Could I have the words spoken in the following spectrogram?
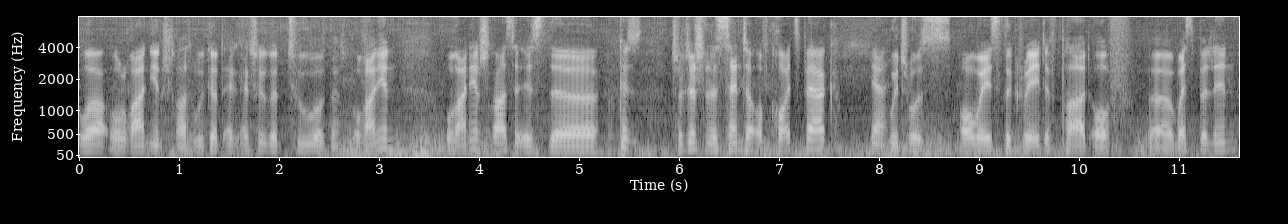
or Oranienstraße? We got actually got two of them. Oranien Oranienstraße is the traditional center of Kreuzberg, yeah, which was always the creative part of uh, West Berlin,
